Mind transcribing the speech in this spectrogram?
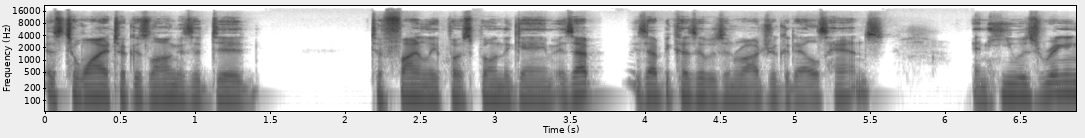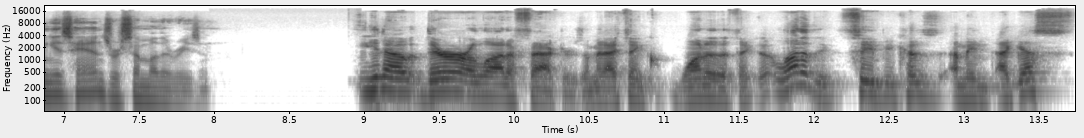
as to why it took as long as it did to finally postpone the game, is that is that because it was in Roger Goodell's hands? And he was wringing his hands or some other reason? You know, there are a lot of factors. I mean, I think one of the things, a lot of the, see, because, I mean, I guess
